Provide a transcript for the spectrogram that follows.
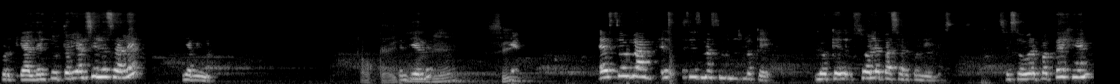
porque al del tutorial sí le sale y a mí no. Ok. ¿Entiendes? bien. Sí. Esto, va, esto es más o menos lo que, lo que suele pasar con ellos. Se sobreprotegen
